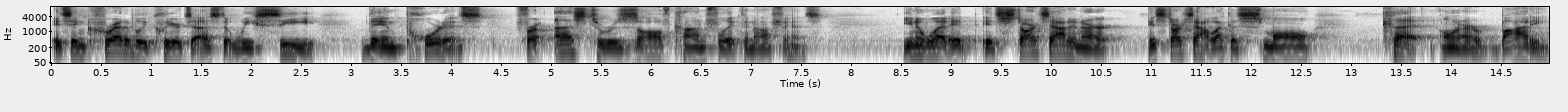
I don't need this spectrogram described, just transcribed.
It's incredibly clear to us that we see the importance for us to resolve conflict and offense. You know what? It it starts out in our it starts out like a small cut on our body.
